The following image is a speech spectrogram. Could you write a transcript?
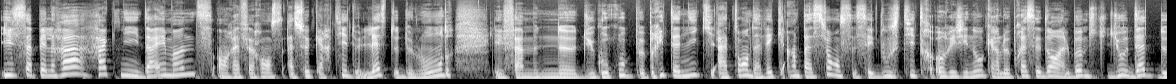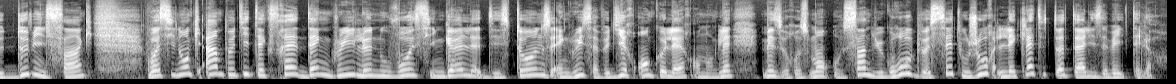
Il s'appellera Hackney Diamonds, en référence à ce quartier de l'Est de Londres. Les femmes du groupe britannique attendent avec impatience ces 12 titres originaux car le précédent album studio date de 2005. Voici donc un petit extrait d'Angry, le nouveau single des Stones. Angry, ça veut dire en colère en anglais, mais heureusement au sein du groupe, c'est toujours l'éclate totale, Isabelle Taylor.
